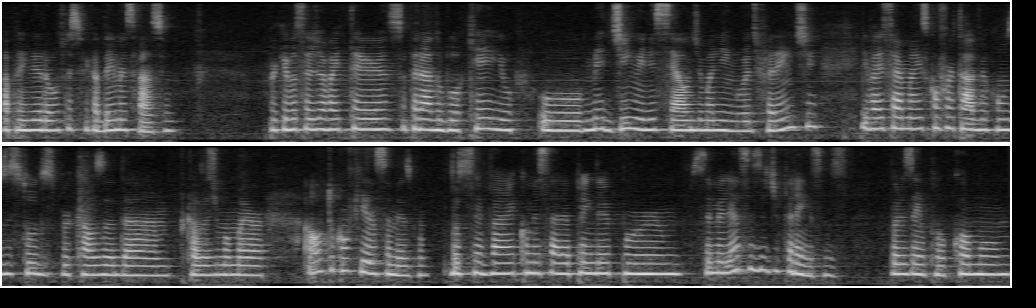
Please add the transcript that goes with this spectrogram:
aprender outras fica bem mais fácil. Porque você já vai ter superado o bloqueio, o medinho inicial de uma língua diferente e vai estar mais confortável com os estudos por causa, da, por causa de uma maior autoconfiança mesmo. Você vai começar a aprender por semelhanças e diferenças. Por exemplo, como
